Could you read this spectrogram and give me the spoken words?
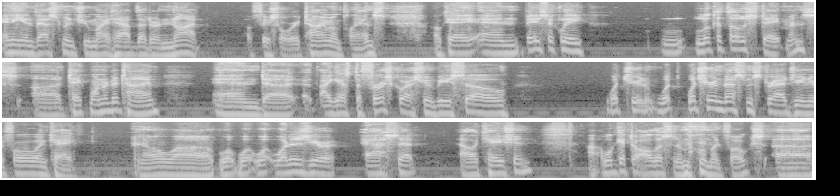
any investments you might have that are not official retirement plans. Okay, and basically look at those statements, uh, take one at a time, and uh, I guess the first question would be: So, what's your what what's your investment strategy in your four hundred one k? You know, uh, what what what is your asset allocation? Uh, we'll get to all this in a moment, folks. Uh,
